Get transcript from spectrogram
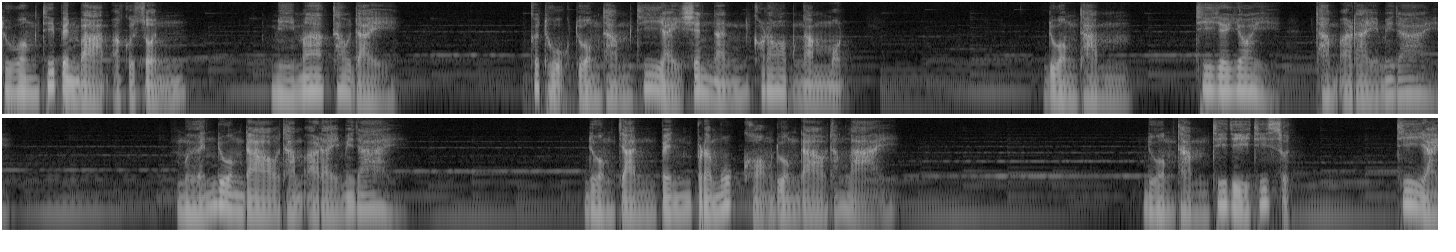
ดวงที่เป็นบาปอากุศล มีมากเท่าใด ก็ถูกดวงธรรมที่ใหญ่เช่นนั้นครอบงำหมด ดวงธรรมที่ย่อยๆทำอะไรไม่ได้ เหมือนดวงดาวทำอะไรไม่ได้ ดวงจันทร์เป็นประมุขของดวงดาวทั้งหลาย ดวงธรรมที่ดีที่สุด ที่ใหญ่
